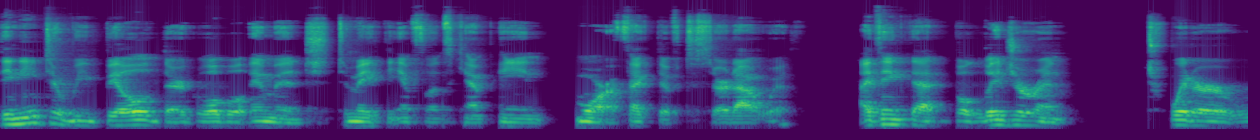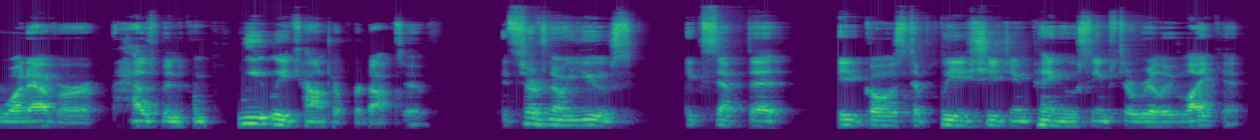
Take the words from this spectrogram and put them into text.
they need to rebuild their global image to make the influence campaign more effective to start out with. I think that belligerent Twitter, whatever, has been completely counterproductive. It serves no use except that it goes to please Xi Jinping, who seems to really like it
